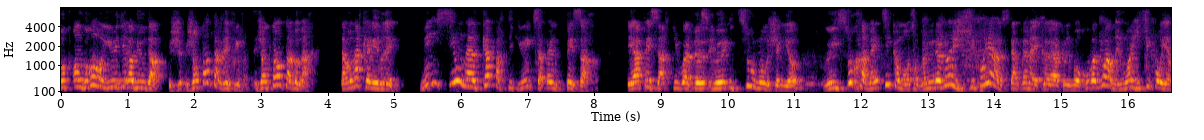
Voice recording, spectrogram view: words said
Donc, en gros, il lui dit Rabbi je- j'entends ta réflexion, j'entends ta remarque. Ta remarque, elle est vraie. Mais ici, on a un cas particulier qui s'appelle Pessah. Et à Pessah, tu vois que le Itsu Mo Yom, le Itsu Chametz, il commence en milieu de la journée. J'y suis pour rien. C'est un problème avec euh, Hu, on va voir, mais moi, j'y suis pour rien.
